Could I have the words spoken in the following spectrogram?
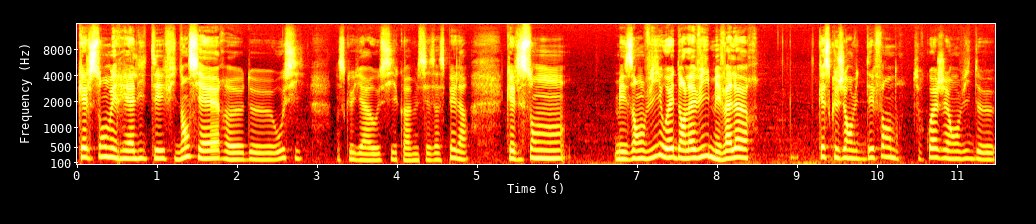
quelles sont mes réalités financières euh, de, aussi, parce qu'il y a aussi quand même ces aspects-là. Quelles sont mes envies, ouais, dans la vie, mes valeurs. Qu'est-ce que j'ai envie de défendre Sur quoi j'ai envie de...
